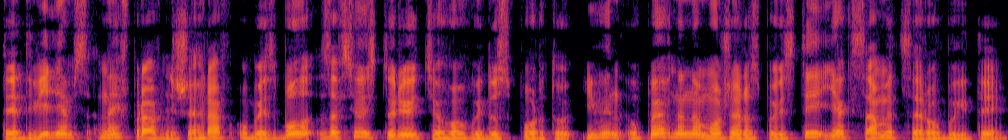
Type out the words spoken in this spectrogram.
Тед Вільямс найвправніше грав у бейсбол за всю історію цього виду спорту, і він упевнено може розповісти, як саме це робити.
